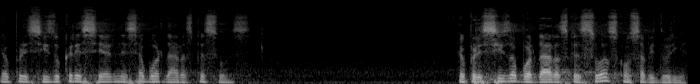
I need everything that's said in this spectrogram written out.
Eu preciso crescer nesse abordar as pessoas. Eu preciso abordar as pessoas com sabedoria.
